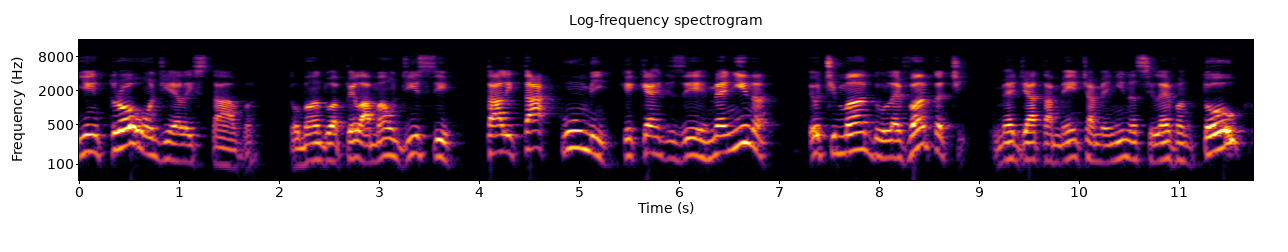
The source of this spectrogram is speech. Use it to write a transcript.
e entrou onde ela estava. Tomando-a pela mão, disse: Talitakumi, que quer dizer, menina, eu te mando, levanta-te. Imediatamente a menina se levantou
